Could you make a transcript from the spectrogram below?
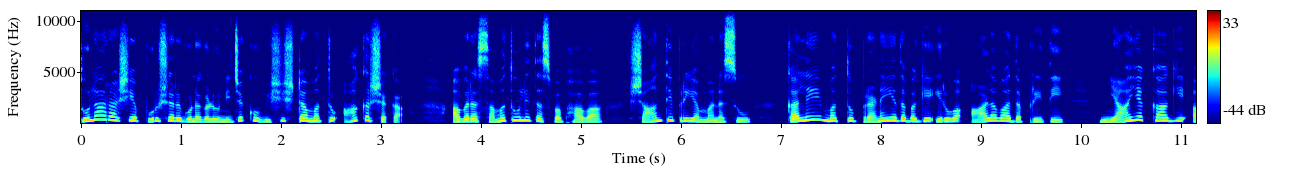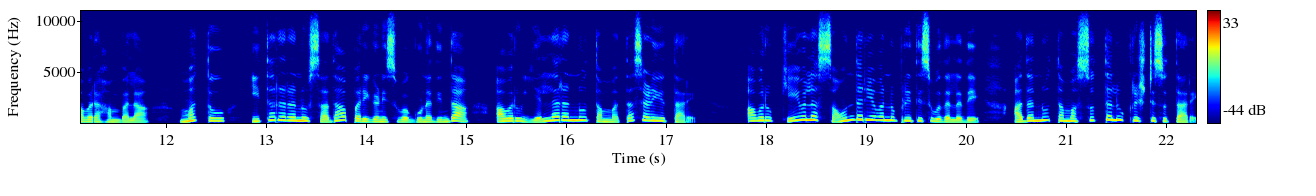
ತುಲಾರಾಶಿಯ ಪುರುಷರ ಗುಣಗಳು ನಿಜಕ್ಕೂ ವಿಶಿಷ್ಟ ಮತ್ತು ಆಕರ್ಷಕ. ಅವರ ಸಮತೋಲಿತ ಸ್ವಭಾವ, ಶಾಂತಿಪ್ರಿಯ ಮನಸ್ಸು, ಕಲೆ ಮತ್ತು ಪ್ರಣಯದ ಬಗ್ಗೆ ಇರುವ ಆಳವಾದ ಪ್ರೀತಿ, ನ್ಯಾಯಕ್ಕಾಗಿ ಅವರ ಹಂಬಲ ಮತ್ತು ಇತರರನ್ನು ಸದಾ ಪರಿಗಣಿಸುವ ಗುಣದಿಂದ ಅವರು ಎಲ್ಲರನ್ನೂ ತಮ್ಮತ್ತ ಸೆಳೆಯುತ್ತಾರೆ. ಅವರು ಕೇವಲ ಸೌಂದರ್ಯವನ್ನು ಪ್ರೀತಿಸುವುದಲ್ಲದೆ ಅದನ್ನು ತಮ್ಮ ಸುತ್ತಲೂ ಕೃಷ್ಟಿಸುತ್ತಾರೆ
